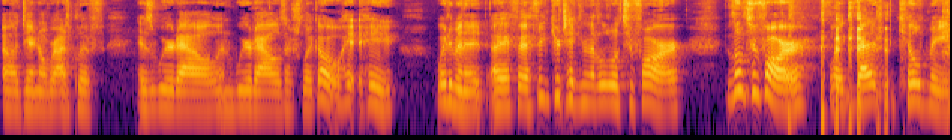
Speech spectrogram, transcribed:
uh, Daniel Radcliffe as Weird Al, and Weird Al is actually like, "Oh, hey, hey wait a minute, I, I think you're taking that a little too far, a little too far." Like that killed me.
